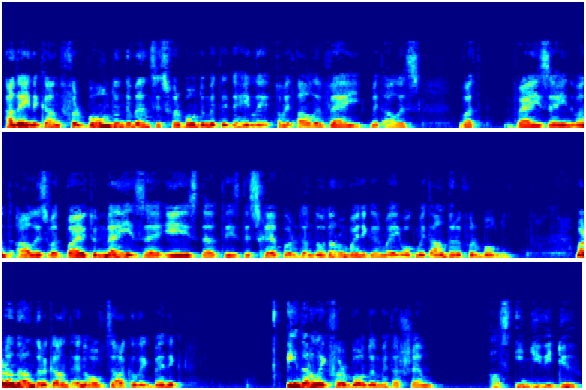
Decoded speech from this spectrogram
Aan de ene kant verbonden, de mens is verbonden met de hele, met alle wij, met alles wat wij zijn, want alles wat buiten mij is, is dat is de schepper, dan daarom ben ik ermee ook met anderen verbonden. Maar aan de andere kant, en hoofdzakelijk ben ik innerlijk verbonden met Hashem, als individu.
